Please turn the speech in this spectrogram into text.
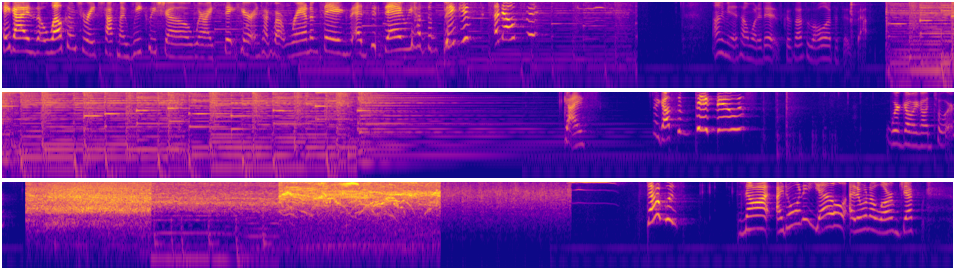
Hey guys, welcome to Rach Talk, my weekly show where I sit here and talk about random things. And today we have the biggest announcement. I don't even need to tell them what it is because that's what the whole episode's about. Guys, I got some big news. We're going on tour. Not, I don't want to yell. I don't want to alarm Jeff.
